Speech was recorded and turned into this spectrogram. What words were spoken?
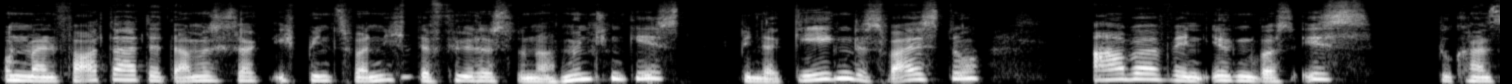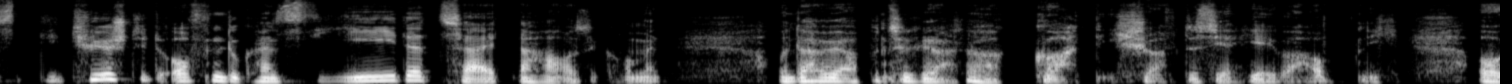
Und mein Vater hatte damals gesagt, ich bin zwar nicht dafür, dass du nach München gehst, ich bin dagegen, das weißt du, aber wenn irgendwas ist, du kannst, die Tür steht offen, du kannst jederzeit nach Hause kommen. Und da habe ich ab und zu gedacht, oh Gott, ich schaffe das ja hier überhaupt nicht. Oh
